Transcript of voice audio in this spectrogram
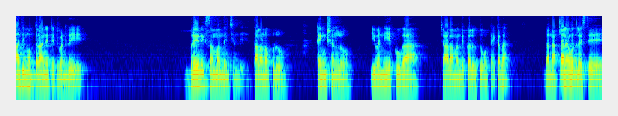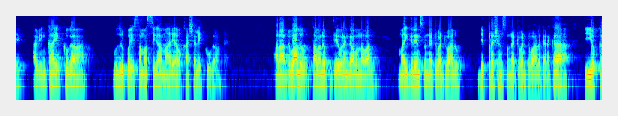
ఆది ముద్ర అనేటటువంటిది బ్రెయిన్కి సంబంధించింది. తలనొప్పులు టెన్షన్లు ఇవన్నీ ఎక్కువగా చాలామంది కలుగుతూ ఉంటాయి కదా? దాన్ని అట్లనే వదిలేస్తే అవి ఇంకా ఎక్కువగా ముదిరిపోయి సమస్యగా మారే అవకాశాలు ఎక్కువగా ఉంటాయి. అలాంటి వాళ్ళు తలనొప్పి తీవ్రంగా ఉన్నవాళ్ళు మైగ్రేన్స్ ఉన్నటువంటి వాళ్ళు డిప్రెషన్స్ ఉన్నటువంటి వాళ్ళు కనుక ఈ యొక్క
